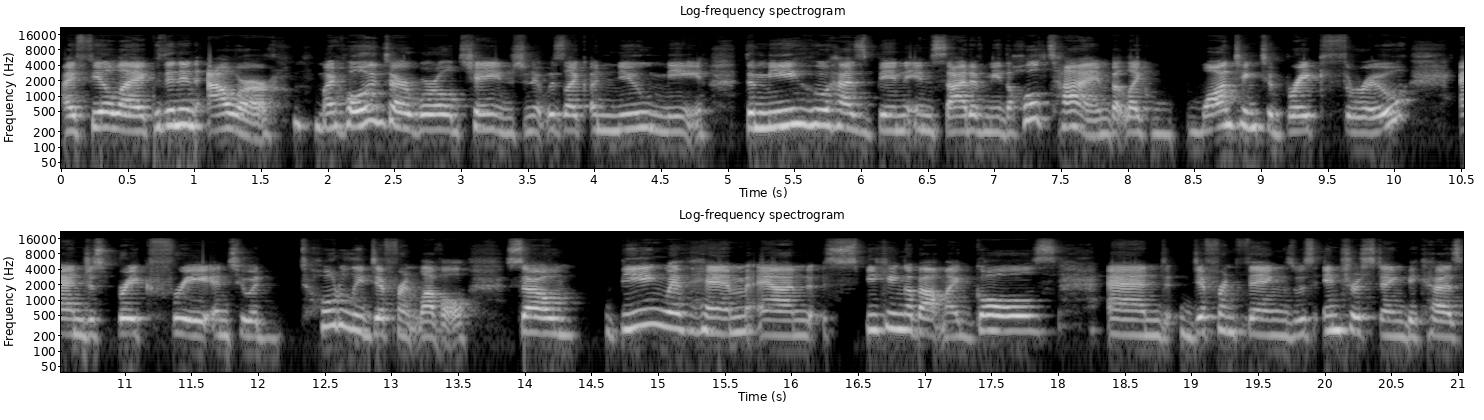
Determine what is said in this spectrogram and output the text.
I feel like within an hour, my whole entire world changed and it was like a new me. The me who has been inside of me the whole time, but like wanting to break through and just break free into a totally different level. So, being with him and speaking about my goals and different things was interesting because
